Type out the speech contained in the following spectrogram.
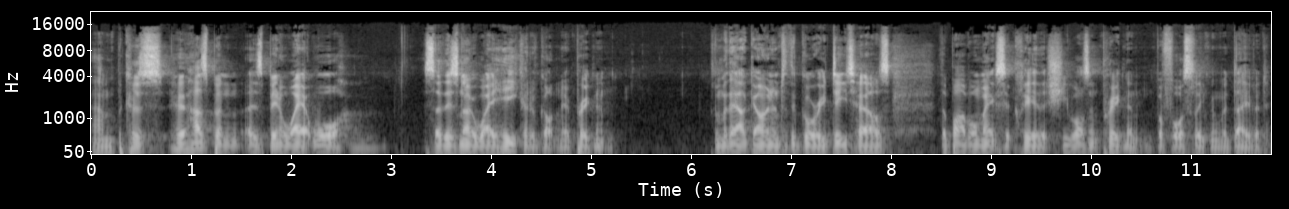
um, because her husband has been away at war, so there's no way he could have gotten her pregnant. And without going into the gory details, the Bible makes it clear that she wasn't pregnant before sleeping with David.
